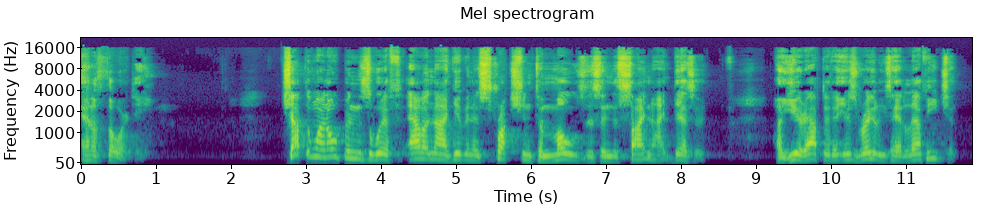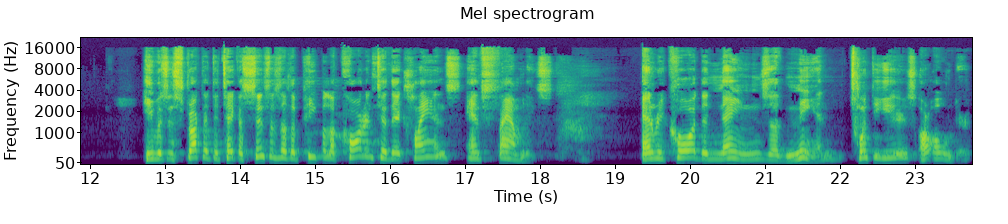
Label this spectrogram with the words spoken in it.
and authority. Chapter one opens with Adonai giving instruction to Moses in the Sinai desert a year after the Israelis had left Egypt. He was instructed to take a census of the people according to their clans and families and record the names of men 20 years or older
